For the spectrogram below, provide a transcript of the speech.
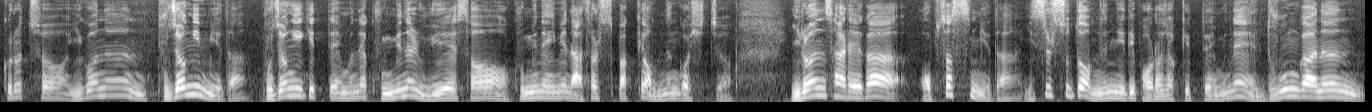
그렇죠. 이거는 부정입니다. 부정이기 때문에 국민을 위해서 국민의힘이 나설 수밖에 없는 것이죠. 이런 사례가 없었습니다. 있을 수도 없는 일이 벌어졌기 때문에 누군가는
